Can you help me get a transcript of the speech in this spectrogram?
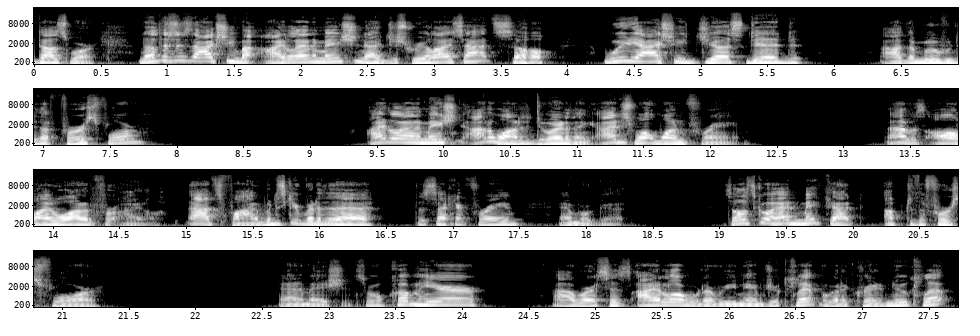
does work. Now, this is actually my idle animation. I just realized that. So we actually just did uh, the moving to the first floor. Idle animation, I don't want it to do anything. I just want one frame. That was all I wanted for idle. That's fine. We'll just get rid of the, the second frame and we're good. So let's go ahead and make that up to the first floor animation. So we'll come here uh, where it says idle or whatever you named your clip. We're going to create a new clip.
